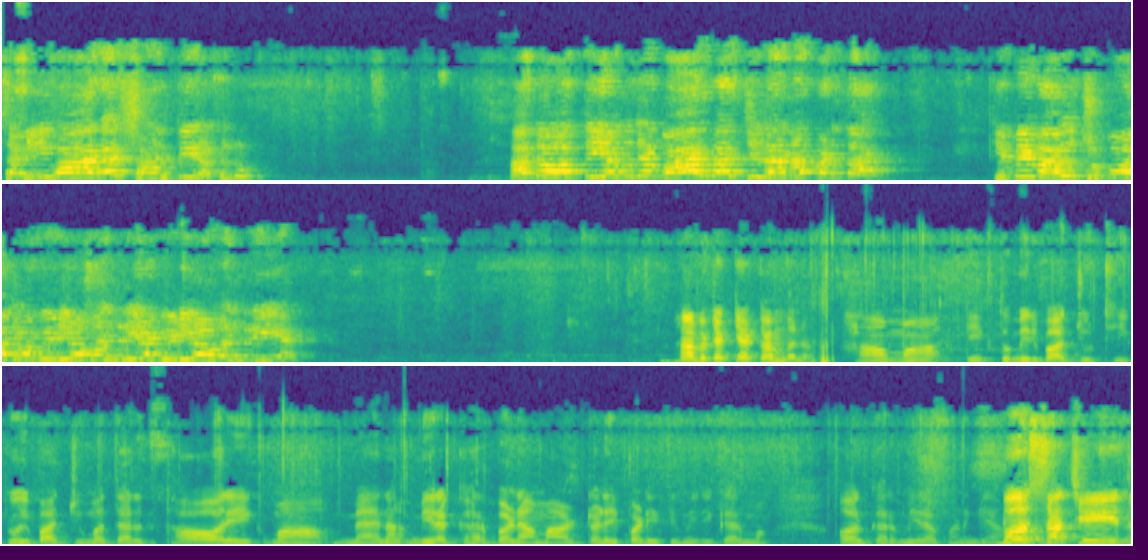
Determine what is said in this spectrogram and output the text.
शनिवार है शांति रख लो। हद होती है मुझे बार बार चिल्लाना पड़ता है। कि भी बाबू चुप हो जाओ वीडियो बन रही है वीडियो बन रही है। हाँ बेटा क्या काम बना? हाँ माँ एक तो मेरी बाजू ठीक हुई बाजू में दर्द था और एक माँ मैं ना मेरा घर बना माँ डले पड़े थे मेरे घर में और घर मेरा बन गया। बहुत सचेत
